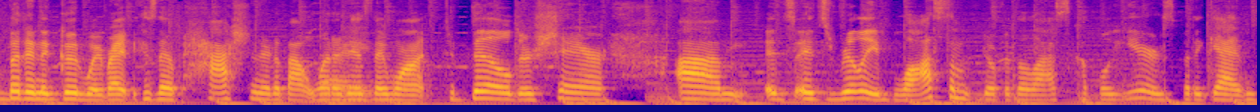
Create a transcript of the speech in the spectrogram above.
but in a good way, right? Because they're passionate about what right. it is they want to build or share. Um, it's it's really blossomed over the last couple years, but again,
